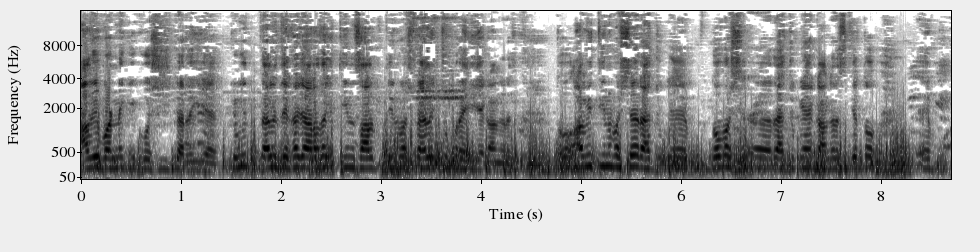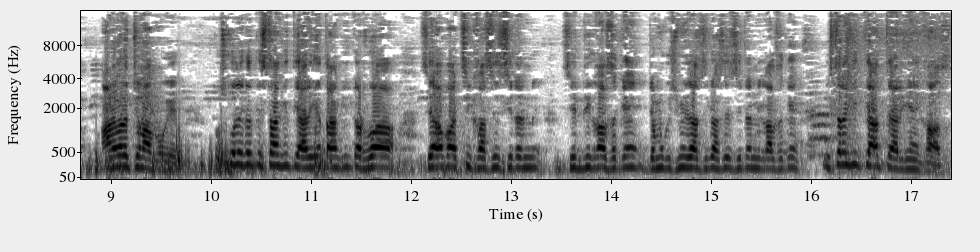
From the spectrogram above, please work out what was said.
आगे बढ़ने की कोशिश कर रही है। क्योंकि पहले देखा जा रहा था कि तीन साल, तीन वर्ष पहले चुप रही है कांग्रेस। तो अभी तीन वर्ष रह चुके हैं, दो वर्ष रह चुके हैं कांग्रेस के तो आने वाले चुनाव होंगे। गए उसको लेकर किस तरह की तैयारी है, ताकि कठुआ से आप अच्छी खासी सीट सीट निकाल सकें, जम्मू कश्मीर से अच्छी खासी सीटें निकाल सकें, इस तरह की क्या तैयारियाँ हैं खास?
